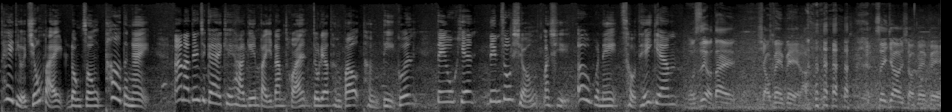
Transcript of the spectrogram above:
摕到的奖牌隆重讨回来。啊，那顶一届旗下金牌男团除了糖包唐志军、戴有宪、林祖雄，嘛是奥运的初体验。我是有带小贝贝啦，睡觉的小贝贝。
